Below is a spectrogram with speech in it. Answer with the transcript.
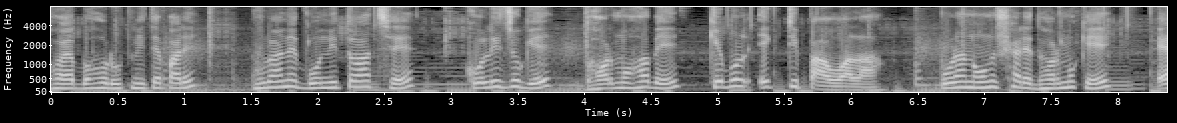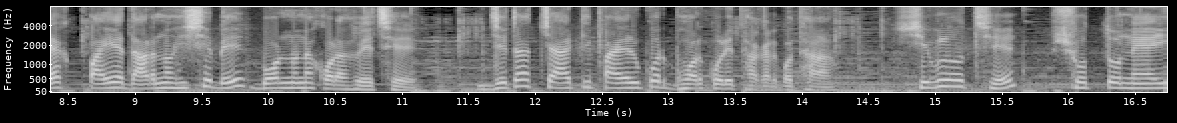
ভয়াবহ রূপ নিতে পারে? পুরাণে বর্ণিত আছে, কলিযুগে ধর্ম হবে কেবল একটি পাওয়ালা। পুরাণ অনুসারে ধর্মকে এক পায়ে দাঁড়ানো হিসেবে বর্ণনা করা হয়েছে, যেটা চারটি পায়ের উপর ভর করে থাকার কথা। সেগুলো হচ্ছে সত্য, ন্যায়,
